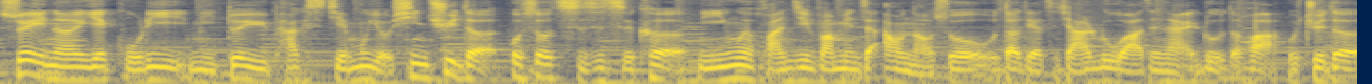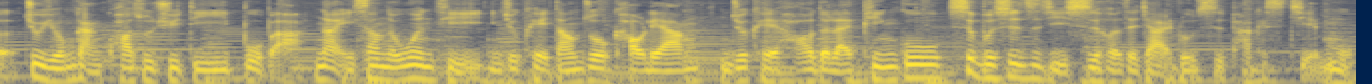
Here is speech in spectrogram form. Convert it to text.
所以呢，也鼓励你对于 Podcast 节目有兴趣的，或说此时此刻你因为环境方面在懊恼，说我到底要在家录啊，在哪里录的话，我觉得就勇敢跨出去第一步吧。那以上的问题你就可以当做考量，你就可以好好的来评估是不是自己适合在家里录制 Podcast 节目。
